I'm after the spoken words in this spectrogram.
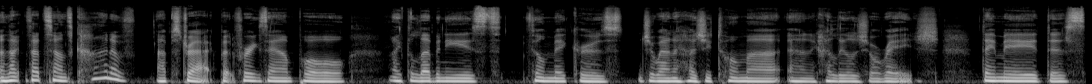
And that, that sounds kind of abstract, but for example, like the Lebanese filmmakers Joana Hadjithomas and Khalil Joreige, they made this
